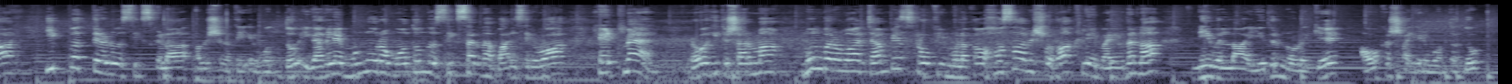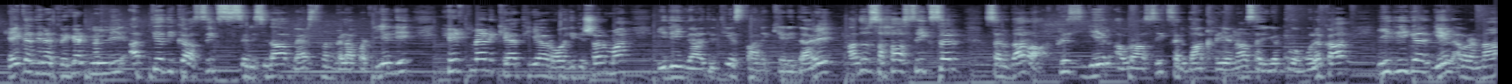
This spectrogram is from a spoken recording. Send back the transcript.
ಇಪ್ಪತ್ತೆರಡು ಸಿಕ್ಸ್ಗಳ ಅವಶ್ಯಕತೆ ಇರುವಂತದ್ದು ಈಗಾಗಲೇ ಮುನ್ನೂರ ಮೂವತ್ತೊಂದು ಸಿಕ್ಸ್ ಅನ್ನ ಬಾರಿಸಿರುವ ಹೆಟ್ಮ್ಯಾನ್ ರೋಹಿತ್ ಶರ್ಮಾ, ಮುಂಬರುವ ಚಾಂಪಿಯನ್ಸ್ ಟ್ರೋಫಿ ಮೂಲಕ ಹೊಸ ವಿಶ್ವ ದಾಖಲೆ ಬರೆಯುವುದನ್ನ ನೀವೆಲ್ಲ ಎದುರು ನೋಡಕ್ಕೆ ಅವಕಾಶ ಇರುವಂತದ್ದು ಏಕದಿನ ಕ್ರಿಕೆಟ್ನಲ್ಲಿ ಅತ್ಯಧಿಕ ಸಿಕ್ಸ್ ಸಿಡಿಸಿದ ಬ್ಯಾಟ್ಸ್ಮನ್ಗಳ ಪಟ್ಟಿಯಲ್ಲಿ ಹಿಟ್ಮ್ಯಾನ್ ಖ್ಯಾತಿಯ ರೋಹಿತ್ ಶರ್ಮಾ ಇದೀಗ ದ್ವಿತೀಯ ಸ್ಥಾನಕ್ಕೇರಿದ್ದಾರೆ. ಅದು ಸಹ ಸಿಕ್ಸರ್ ಸರ್ದಾರ ಕ್ರಿಸ್ ಗೇಲ್ ಅವರ ಸಿಕ್ಸರ್ ದಾಖಲೆಯನ್ನ ಸರಿಗಟ್ಟುವ ಮೂಲಕ ಇದೀಗ ಗೇಲ್ ಅವರನ್ನ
